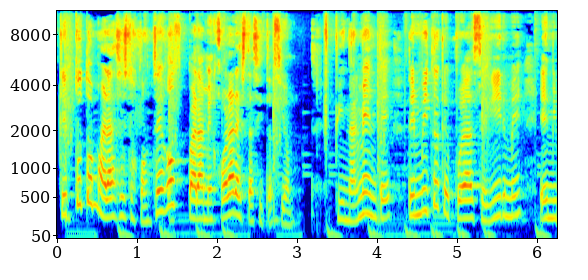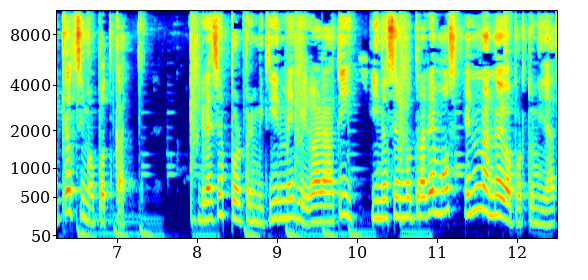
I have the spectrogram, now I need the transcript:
que tú tomarás estos consejos para mejorar esta situación. Finalmente, te invito a que puedas seguirme en mi próximo podcast. Gracias por permitirme llegar a ti y nos encontraremos en una nueva oportunidad.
